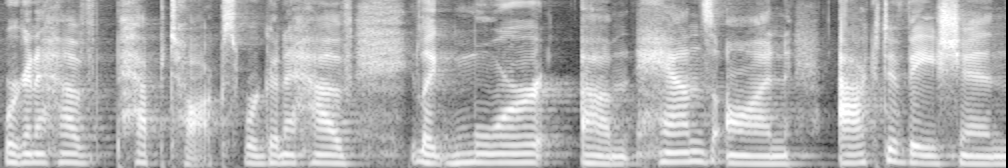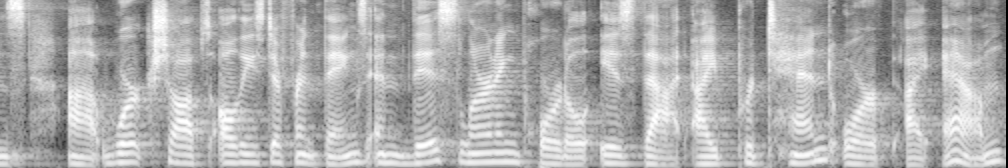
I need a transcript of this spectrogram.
We're going to have pep talks. We're going to have like more um, hands on activations, uh, workshops, all these different things. And this learning portal is that I pretend or I am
